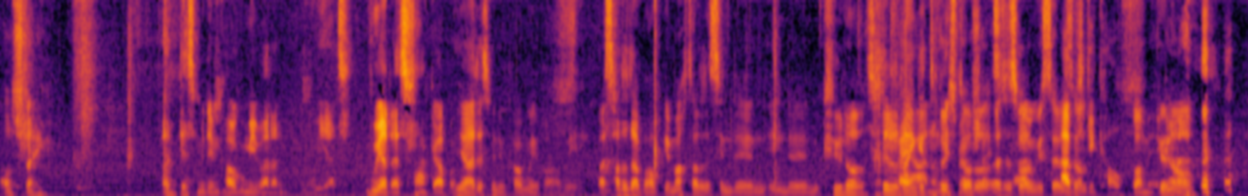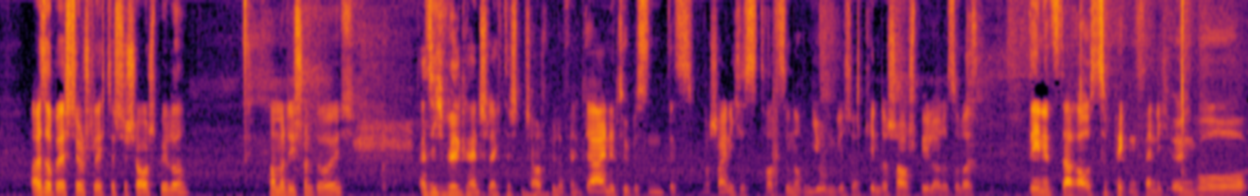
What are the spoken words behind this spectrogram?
Aussteigen. Und das mit dem Kaugummi war dann weird. Weird as fuck, aber. Ja, das mit dem Kaugummi war irgendwie. Was hat er da überhaupt gemacht? Hat er das in den, in den Kühler drin Ahnung, reingedrückt? mir Oder? Also, es war irgendwie Hab ich seltsam. gekauft, war mir Genau. egal. Also, beste und schlechteste Schauspieler. Haben wir die schon durch? Also ich will keinen schlechtesten Schauspieler finden. Der eine Typ ist ein, das, wahrscheinlich ist trotzdem noch ein jugendlicher Kinderschauspieler oder sowas. Den jetzt da rauszupicken, fände ich irgendwo,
